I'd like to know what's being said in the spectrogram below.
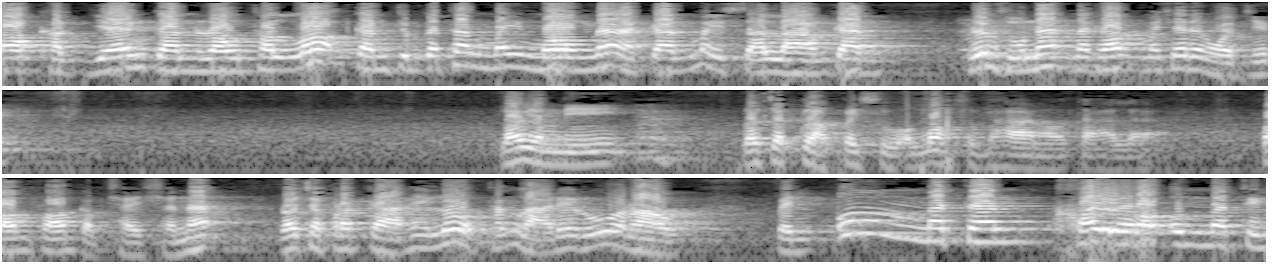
เราขัดแย้งกันเราทะเลาะกันจนกระทั่งไม่มองหน้ากันไม่สลามกัน เรื่องสุนัตนะครับ ไม่ใช่เรื่องวาจิบแล้วอย่างนี้เราจะกลับไปสู่อัลลอฮฺสุบฮานาอัลลอฮฺ พร้อมๆกับชัยชนะ เราจะประกาศให้โลกทั้งหลายได้รู้ว่าเราเป็นอุมมะตันคอยรออุมมะติน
